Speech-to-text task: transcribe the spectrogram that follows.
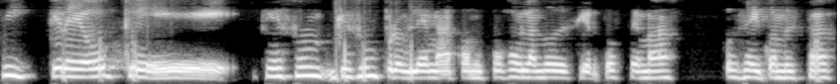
sí creo que, que, es un, que es un problema cuando estás hablando de ciertos temas, o sea, y cuando estás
